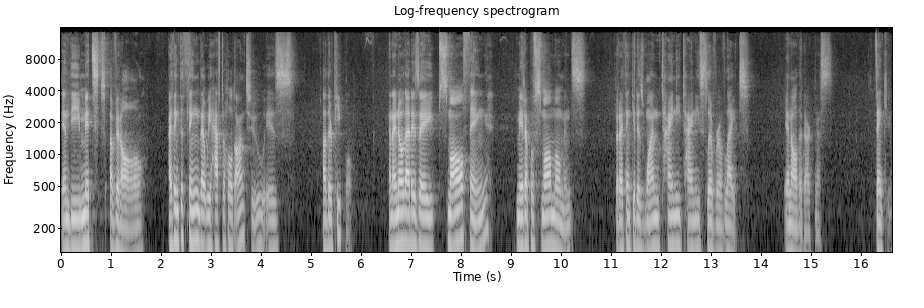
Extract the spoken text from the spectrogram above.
in the midst of it all, I think the thing that we have to hold on to is other people. And I know that is a small thing made up of small moments, but I think it is one tiny, tiny sliver of light in all the darkness. Thank you.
